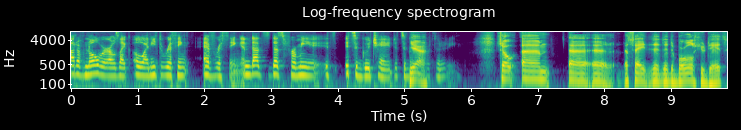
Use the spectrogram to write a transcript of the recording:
out of nowhere, I was like, oh, I need to rethink everything, and that's that's for me, it's it's a good change, it's a good Yeah. opportunity. So, um, uh, uh, let's say the the, the borrels you did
